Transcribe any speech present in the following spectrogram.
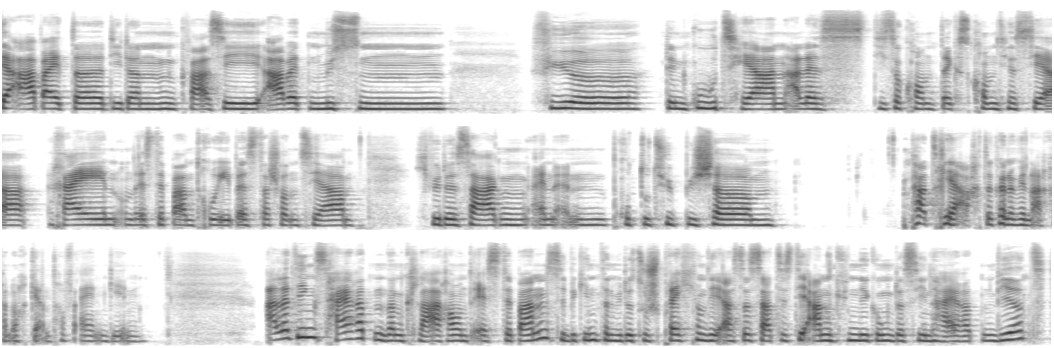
der Arbeiter, die dann quasi arbeiten müssen für den Gutsherrn. Alles, dieser Kontext kommt hier sehr rein und Esteban Truebe ist da schon sehr, ich würde sagen, ein, ein prototypischer Patriarch. Da können wir nachher noch gern drauf eingehen. Allerdings heiraten dann Clara und Esteban. Sie beginnt dann wieder zu sprechen und der erste Satz ist die Ankündigung, dass sie ihn heiraten wird.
